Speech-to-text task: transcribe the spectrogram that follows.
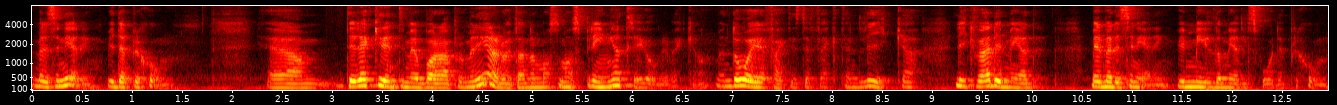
medicinering vid depression. Ehm, det räcker inte med att bara promenera då, utan då måste man springa tre gånger i veckan. Men då är faktiskt effekten lika, likvärdig med, med medicinering vid mild och medelsvår depression.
